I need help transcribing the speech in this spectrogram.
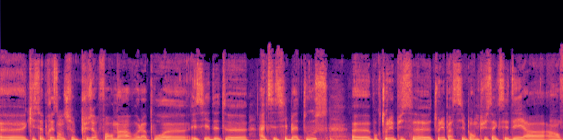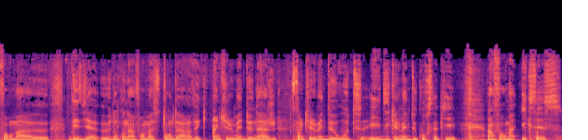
euh, qui se présente sur plusieurs formats, voilà, pour euh, essayer d'être accessible à tous, pour que tous les puissent, tous les participants puissent accéder à, un format dédié à eux. Donc, on a un format standard avec 1 km de nage, 5 km de route et 10 km de course à pied. Un format XS,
